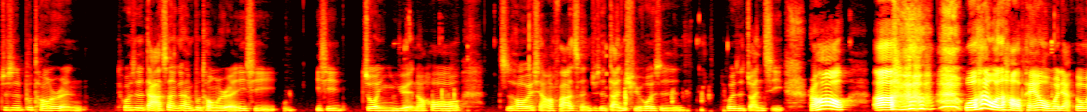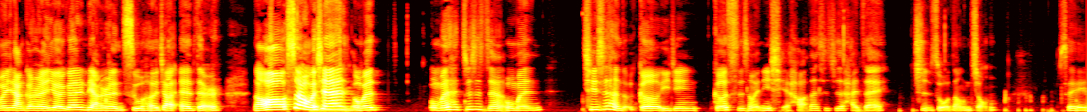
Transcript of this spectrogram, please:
就是不同人。或是打算跟不同人一起一起做音乐，然后之后会想要发成就是单曲或是或是专辑。然后呃，我和我的好朋友，我们两我们两个人有一个两人组合叫 Ether。然后虽然我们现在我们我们就是这样，我们其实很多歌已经歌词什么已经写好，但是就是还在制作当中。所以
